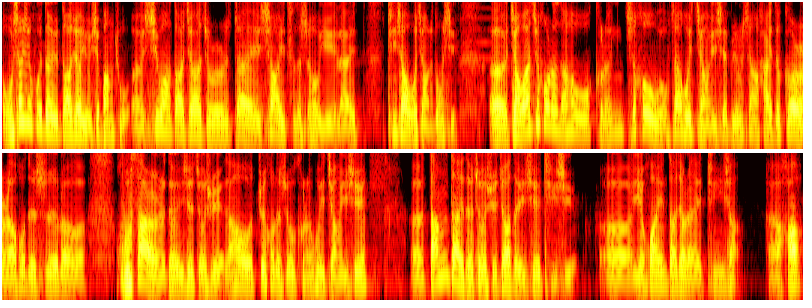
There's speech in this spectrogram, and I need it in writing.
我相信会对大家有些帮助，呃，希望大家就是在下一次的时候也来听下我讲的东西，呃，讲完之后呢，然后我可能之后我再会讲一些，比如像海德格尔啊，或者是了胡塞尔的一些哲学，然后最后的时候可能会讲一些呃当代的哲学家的一些体系，呃，也欢迎大家来听一下，呃，好，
